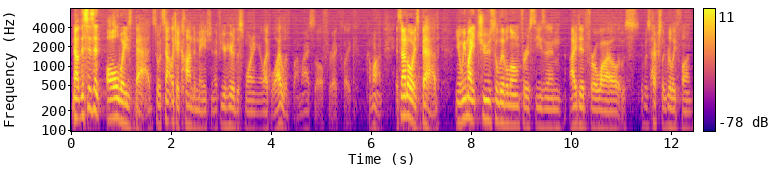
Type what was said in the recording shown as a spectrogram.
Now, this isn't always bad, so it's not like a condemnation. If you're here this morning, you're like, well, I live by myself, Rick. Like, come on. It's not always bad. You know, we might choose to live alone for a season. I did for a while. It was, it was actually really fun.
